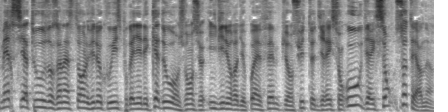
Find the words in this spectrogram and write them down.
Merci à tous. Dans un instant, le Vino Quiz pour gagner des cadeaux en jouant sur invinoradio.fm. Puis ensuite, direction où? Direction Sauterne.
